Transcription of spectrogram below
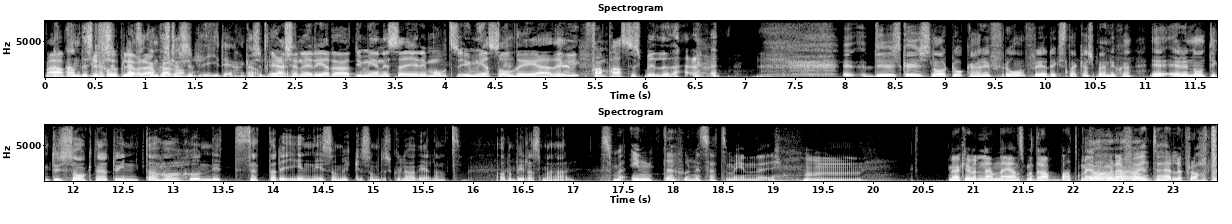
Men ja, Anders du får kanske, uppleva alltså, den Anders kanske blir det. Han kanske blir Jag det. känner redan att ju mer ni säger emot, ju mer såld är jag. Det är en fantastisk bild det där. Du ska ju snart åka härifrån Fredrik, stackars människa. Är, är det någonting du saknar att du inte har hunnit sätta dig in i så mycket som du skulle ha velat? Av de bilar som är här. Som jag inte hunnit sätta mig in i. Hmm. Men jag kan väl nämna en som har drabbat mig Ja, men den får ja. jag inte heller prata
